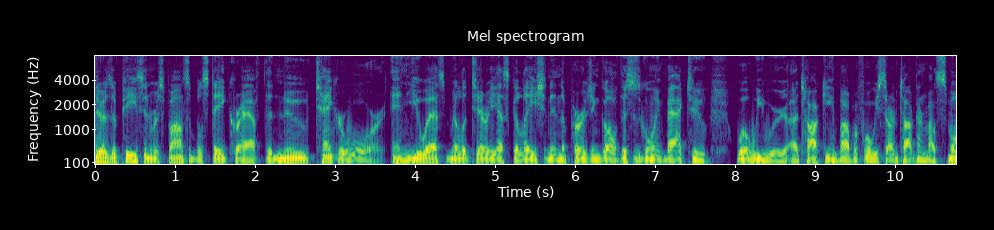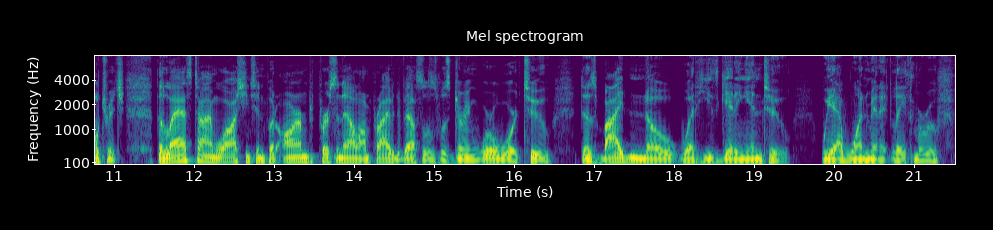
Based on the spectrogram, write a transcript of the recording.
There's a piece in Responsible Statecraft, The New Tanker War and U.S. Military Escalation in the Persian Gulf. This is going back to what we were uh, talking about before we started talking about Smotrich. The last time Washington put armed personnel on private vessels was during World War II. Does Biden know what he's getting into? We have one minute, Laith Marouf.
